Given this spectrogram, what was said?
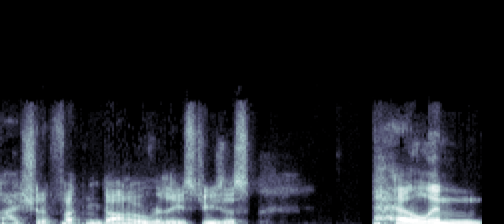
i should have fucking gone over these jesus peliniccio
